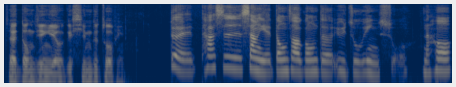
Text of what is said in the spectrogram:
在东京也有一个新的作品。对，他是上野东照宫的玉珠印所。然后，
